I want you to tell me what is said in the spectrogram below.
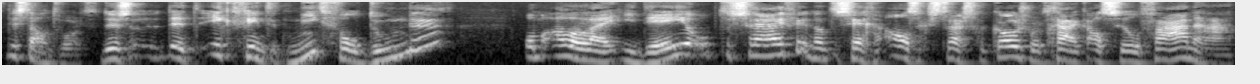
Dit is het antwoord. Dus ik vind het niet voldoende om allerlei ideeën op te schrijven en dan te zeggen, als ik straks gekozen word, ga ik als Sylvana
